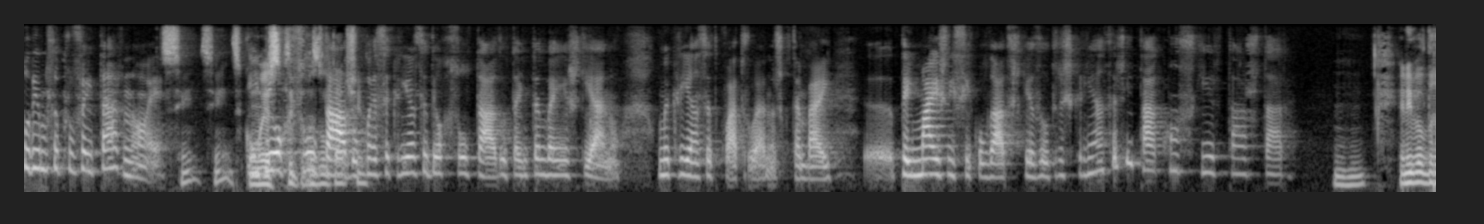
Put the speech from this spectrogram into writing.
podemos aproveitar, não é? Sim, sim. Com e esse tipo resultado, de Com essa criança deu resultado. Tenho também este ano uma criança de 4 anos que também uh, tem mais dificuldades que as outras crianças e está a conseguir, está a ajudar. Uhum. A nível de,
